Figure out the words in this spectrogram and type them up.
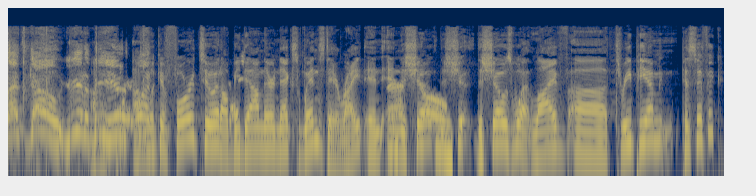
Let's go. You're going to be I'm, here. I'm what? looking forward to it. I'll be down there next Wednesday, right? And and the show the, sh- the show's what live uh 3 p.m. Pacific.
